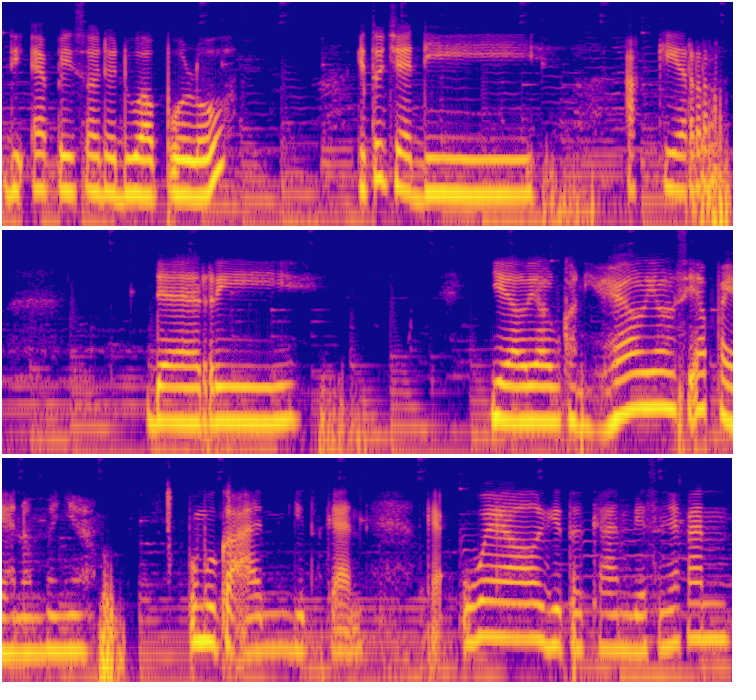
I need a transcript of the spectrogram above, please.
di episode 20 itu jadi akhir dari yel yel bukan yel yel siapa ya namanya pembukaan gitu kan kayak well gitu kan biasanya kan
